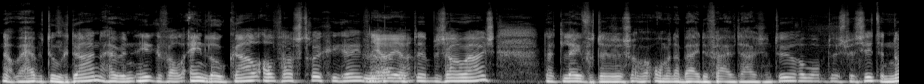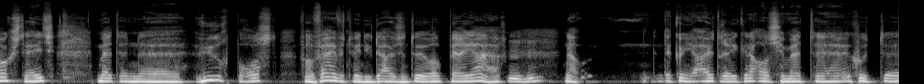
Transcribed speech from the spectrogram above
Nou, we hebben toen gedaan, hebben in ieder geval één lokaal alvast teruggegeven Ja, aan het uh, bezouwhuis. Dat leverde dus om en nabij de 5000 euro op. Dus we zitten nog steeds met een huurpost van 25.000 euro per jaar. Mhm. Nou, dan kun je uitrekenen als je met eh, goed eh,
